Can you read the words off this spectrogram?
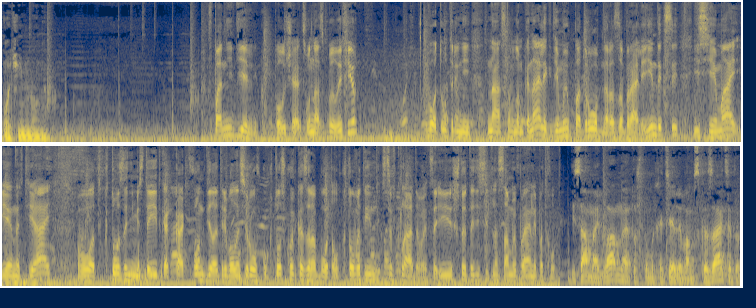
очень много. В понедельник, получается, у нас был эфир, вот утренний на основном канале, где мы подробно разобрали индексы и CMI, и NFTI, вот, кто за ними стоит, как, как фонд делает ребалансировку, кто сколько заработал, кто в эти индексы вкладывается, и что это действительно самый правильный подход. И самое главное, то, что мы хотели вам сказать, это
